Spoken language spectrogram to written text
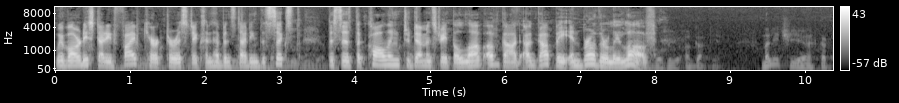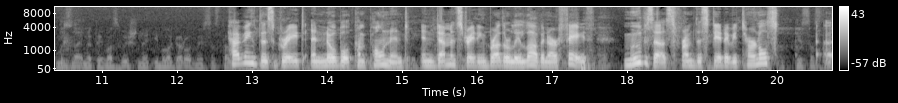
We've already studied five characteristics and have been studying the sixth. This is the calling to demonstrate the love of God, agape, in brotherly love. Having this great and noble component in demonstrating brotherly love in our faith moves us from the state of eternal, uh,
